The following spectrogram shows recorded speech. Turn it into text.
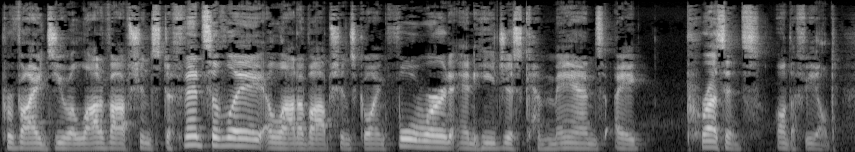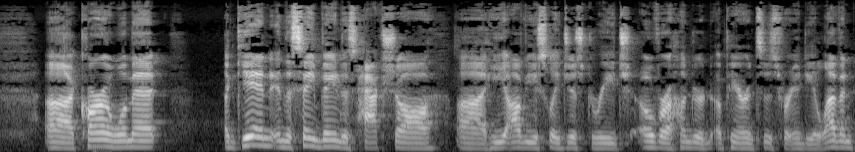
provides you a lot of options defensively, a lot of options going forward, and he just commands a presence on the field. Uh, Karl Ouimet, again, in the same vein as Hackshaw, uh, he obviously just reached over 100 appearances for Indy 11,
